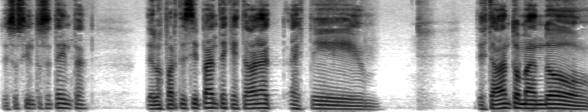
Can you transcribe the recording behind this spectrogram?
de esos 170, de los participantes que estaban, este, estaban tomando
